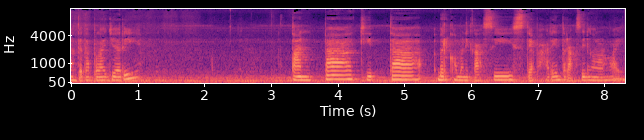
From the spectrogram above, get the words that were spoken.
yang kita pelajari tanpa kita berkomunikasi setiap hari interaksi dengan orang lain.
